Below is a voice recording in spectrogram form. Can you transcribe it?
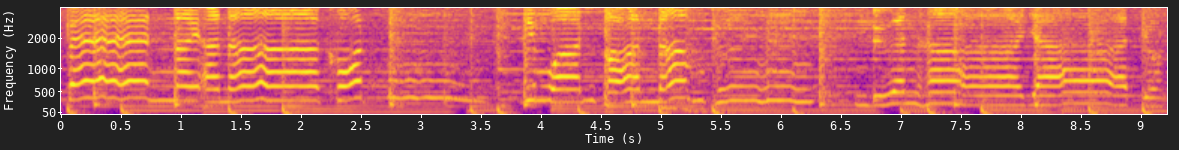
แฟนในอนาคต ยิ้มหวานปานน้ำพึ่ง เดือนห้ายาดหยด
